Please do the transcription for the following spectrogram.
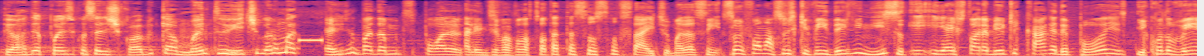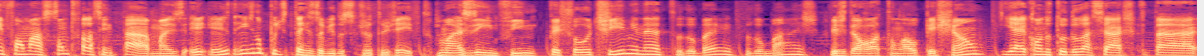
Pior depois que você descobre que a mãe do Ichigo era uma A gente não pode dar muito spoiler, a gente vai falar só até seu site, mas assim, são informações que vêm desde o início, e, e a história meio que caga depois, e quando vem a informação, tu fala assim, tá, mas eles não podiam ter resolvido isso de outro jeito? Mas enfim, fechou o time, né, tudo bem, tudo mais, eles derrotam lá o peixão, e aí quando tudo você acha que tá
